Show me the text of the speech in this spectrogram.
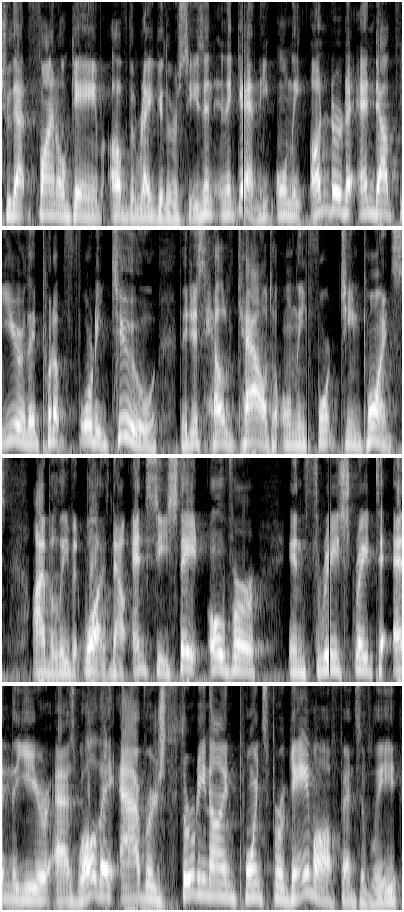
to that final game of the regular season. And again, the only under to end out the year, they put up 42. They just held Cal to only 14 points, I believe it was. Now, NC State over in three straight to end the year as well. They averaged 39 points per game offensively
